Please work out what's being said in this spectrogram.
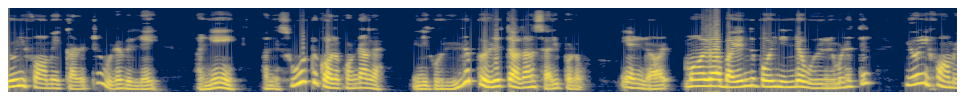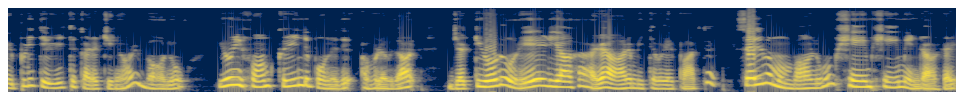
யூனிஃபார்மை கழற்றி விடவில்லை. அண்ணே அந்த சூட்டு கோலை கொண்டாங்க. இன்னைக்கு ஒரு இழுப்பு இழுத்தாதான் சரிப்படும் என்றாள். மாலா பயந்து போய் நின்ற ஒரு நிமிடத்தில் யூனிஃபார்மை பிடித்து இழுத்து கழற்றினாள் பானு. யூனிஃபார்ம் கிழிந்து போனது அவ்வளவுதான். ஜட்டியோடு ஒரேடியாக அழ ஆரம்பித்தவளை பார்த்து செல்வமும் பானுவும் ஷேம் ஷேம் என்றார்கள்.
